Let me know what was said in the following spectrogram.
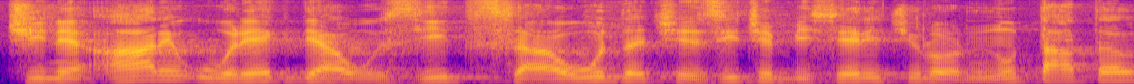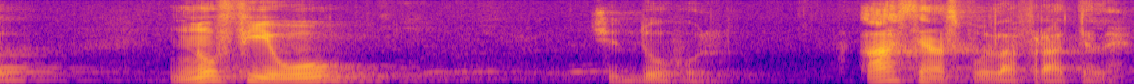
Cine are urechi de auzit să audă ce zice bisericilor, nu Tatăl, nu Fiul, ci Duhul. Asta am spus la fratele.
